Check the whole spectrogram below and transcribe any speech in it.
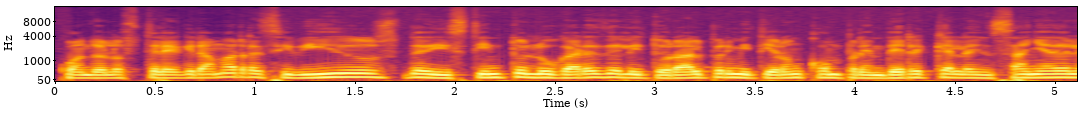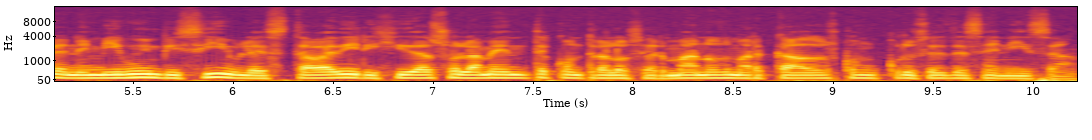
cuando los telegramas recibidos de distintos lugares del litoral permitieron comprender que la ensaña del enemigo invisible estaba dirigida solamente contra los hermanos marcados con cruces de ceniza.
